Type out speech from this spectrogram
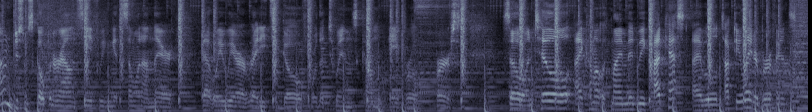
I'm gonna do some scoping around, see if we can get someone on there. That way we are ready to go for the Twins come April 1st. So until I come out with my midweek podcast, I will talk to you later, Brewer fans.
